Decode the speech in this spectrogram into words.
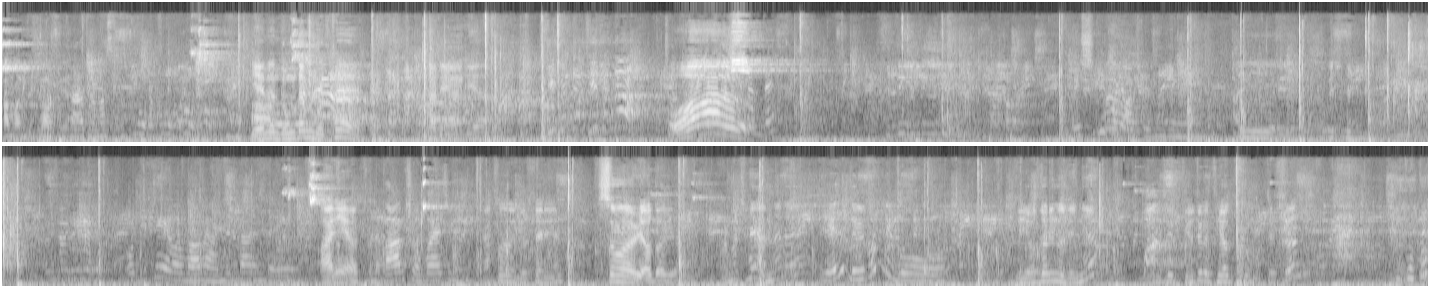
담아두지 마세요 다 담았어. 얘는 농담 못해. 다 레알이야. 와우 왔어 선생님? 아니 소개시켜주는 거 아닌데. 어떻게 해요? 마음에 안 든다는데. 아니에요 누나 마음 접어야지. 뭐. 약속은 몇 살이야? 스물여덟이요 얼마 차이 안 나네. 얘는 늙었네 뭐. 너 여덟이나 됐냐? 여태가 대학 결혼 못했어? 너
